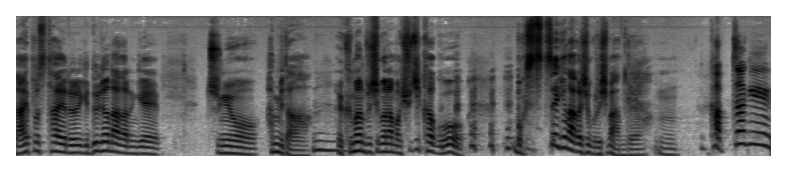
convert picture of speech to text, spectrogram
라이프 스타일을 이렇게 늘려나가는 게 중요합니다. 음. 그만두시거나 막 휴직하고 뭐 세게 나가시고 그러시면 안 돼요. 음. 갑자기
